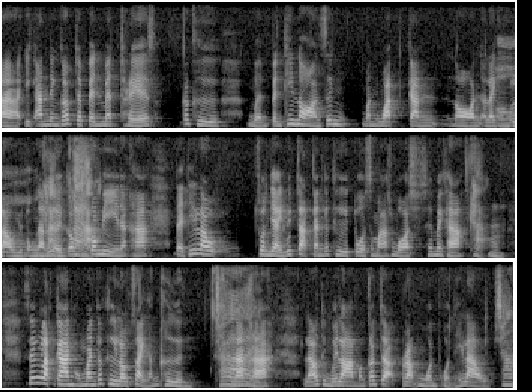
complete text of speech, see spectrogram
อาอีกอันหนึ่งก็จะเป็น mattress ก็คือเหมือนเป็นที่นอนซึ่งมันวัดการนอนอะไรของอ๋อเราอยู่ตรงนั้นค่ะเลยก็ค่ะก็มีนะคะ แต่ที่เราส่วนใหญ่รู้จักกันก็คือตัว smart watch ใช่ไหมคะค่ะอืมซึ่งหลักการของมันก็คือเราใส่ทั้งคืนใช่นะคะ แล้วถึงเวลามันก็จะประมวลผลให้เราใช่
